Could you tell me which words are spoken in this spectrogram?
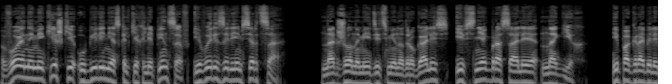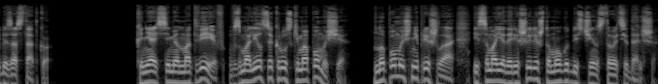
Воины Микишки убили нескольких лепинцев и вырезали им сердца. Над женами и детьми надругались и в снег бросали ногих, и пограбили без остатку. Князь Семен Матвеев взмолился к русским о помощи, но помощь не пришла, и самоеды решили, что могут бесчинствовать и дальше.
